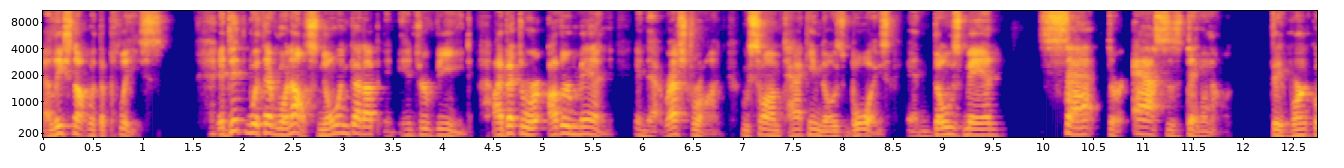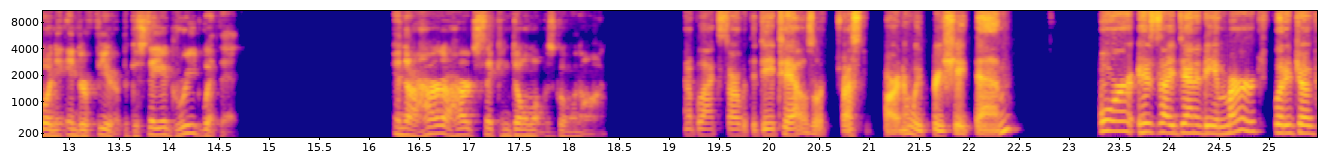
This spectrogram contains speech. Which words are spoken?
At least not with the police. It did with everyone else. No one got up and intervened. I bet there were other men in that restaurant who saw him attacking those boys, and those men sat their asses down. They weren't going to interfere because they agreed with it. In their heart of hearts, they condone what was going on a black star with the details or trusted partner. We appreciate them. Or his identity emerged. Footage of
